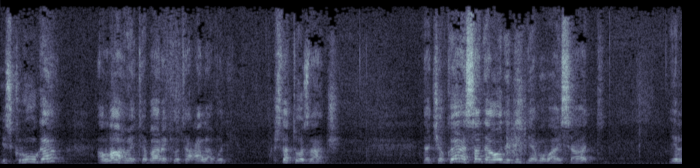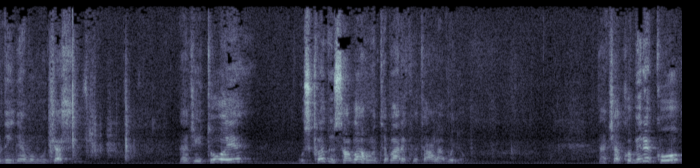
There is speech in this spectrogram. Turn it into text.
Iz kruga Allahu je tabaraki wa ta'ala volje. Šta to znači? Znači ako ja sada ovdje dignem ovaj sat, ili dignemo mu čašu, znači to je u skladu sa Allahom te barek ta'ala voljom. Znači ako bi rekao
